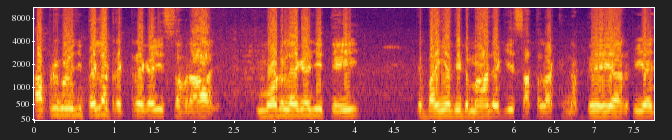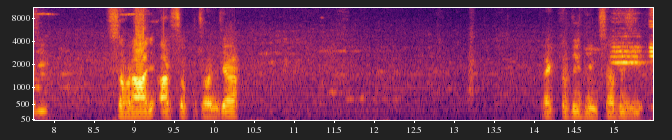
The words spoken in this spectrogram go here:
ਆਪਣੇ ਕੋਲ ਜੀ ਪਹਿਲਾ ਟਰੈਕਟਰ ਹੈਗਾ ਜੀ ਸਵਰਾਜ। ਮਾਡਲ ਹੈਗਾ ਜੀ 23 ਤੇ ਬਾਈਆਂ ਦੀ ਡਿਮਾਂਡ ਹੈਗੀ 7 ਲੱਖ 90 ਹਜ਼ਾਰ ਰੁਪਇਆ ਜੀ। ਸਵਰਾਜ 855 ਟਰੈਕਟਰ ਤੁਸੀਂ ਦੇਖ ਸਕਦੇ ਜੀ।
